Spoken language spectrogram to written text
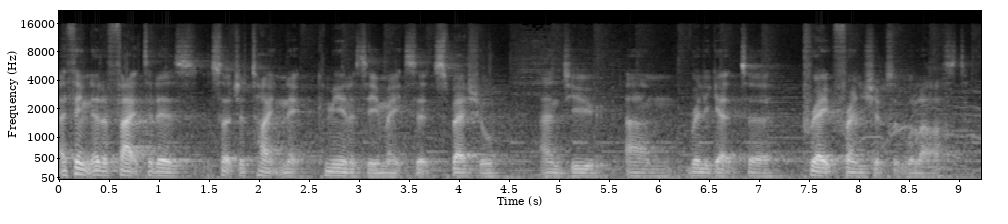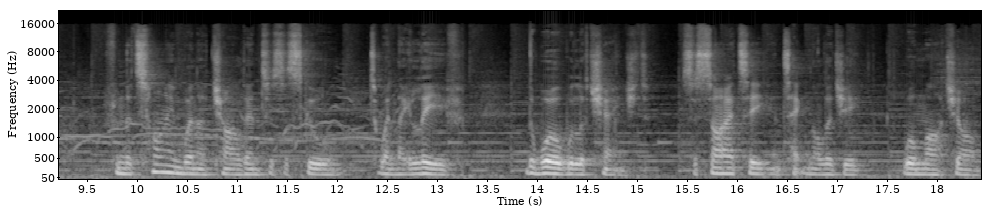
I think that the fact it is such a tight knit community makes it special, and you um, really get to create friendships that will last. From the time when a child enters the school to when they leave, the world will have changed. Society and technology will march on.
